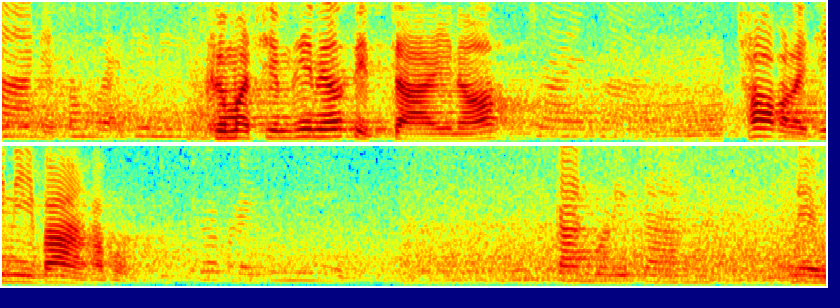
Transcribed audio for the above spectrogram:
มาเนี่ยต้องแวะที่นี่คือมาชิมที่นี่แล้วติดใจเนาะใช่ค่ะชอบอะไรที่นี่บ้างครับผม ชอบอะไรที่นี่ การบริการหนึ่ง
